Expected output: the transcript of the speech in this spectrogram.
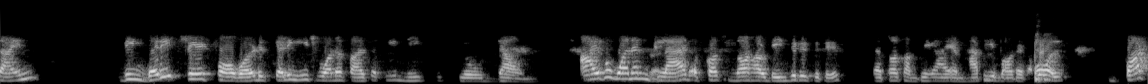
time, being very straightforward, is telling each one of us that we need to slow down. I, for one, am glad, of course, not how dangerous it is. That's not something I am happy about at all. But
